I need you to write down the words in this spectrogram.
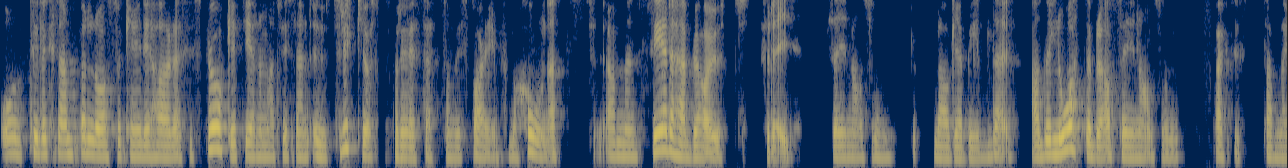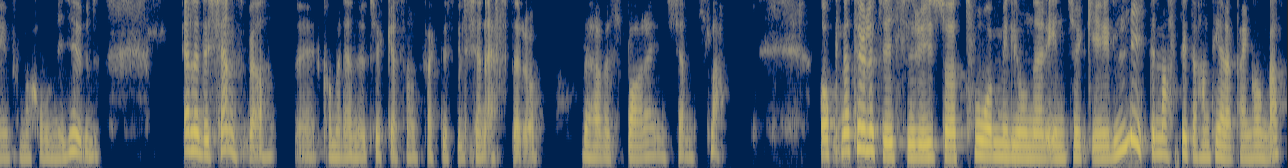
Och till exempel då så kan det höras i språket genom att vi sedan uttrycker oss på det sätt som vi sparar information. Att ja, men ser det här bra ut för dig? Säger någon som lagar bilder. Ja, det låter bra, säger någon som faktiskt samlar information i ljud. Eller det känns bra, eh, kommer den uttrycka som faktiskt vill känna efter och behöver spara en känsla. Och naturligtvis är det ju så att två miljoner intryck är lite mastigt att hantera på en gång. Va?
